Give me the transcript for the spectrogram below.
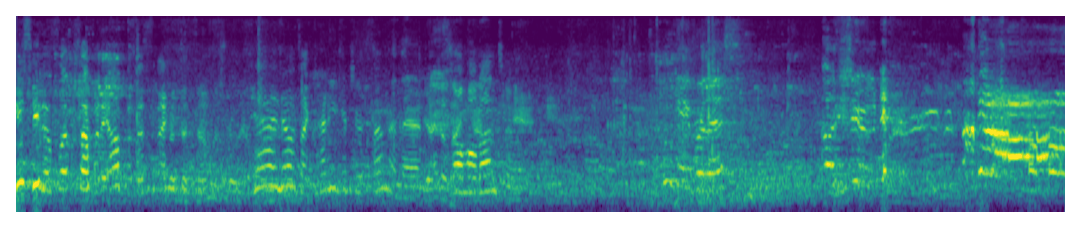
Easy to flip somebody off with this thing. But the thumb is really Yeah, I know. It's like, how do you get your thumb in there and still hold on to it? Who gave her this? Oh, shoot. Just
